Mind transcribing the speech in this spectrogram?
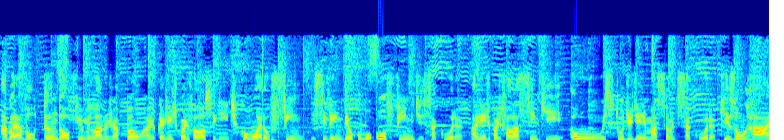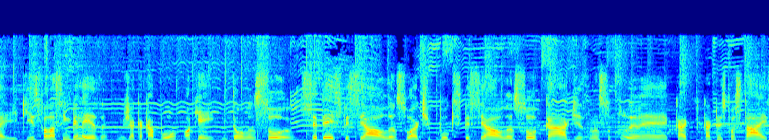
Agora, voltando ao filme lá no Japão, o que a gente pode falar é o seguinte: como era o fim e se vendeu como o fim de Sakura, a gente pode falar assim que o estúdio de animação de Sakura quis honrar e quis falar assim: beleza, já que acabou, ok. Então lançou CD especial, lançou artbook especial, lançou cards, lançou é, car- cartões postais,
